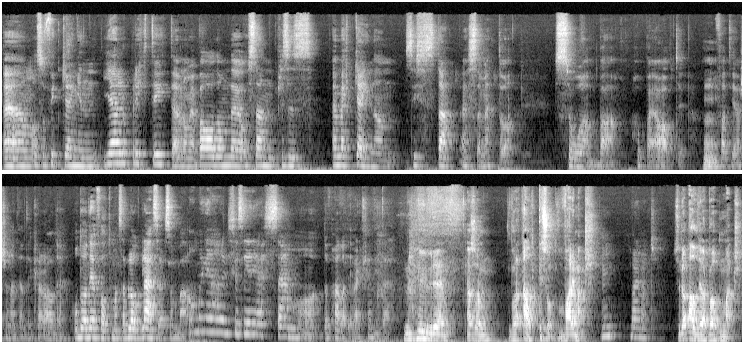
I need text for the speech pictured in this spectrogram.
Ehm, och så fick jag ingen hjälp riktigt, även om jag bad om det. Och sen precis en vecka innan sista SM då, så bara hoppade jag av typ. Mm. För att jag kände att jag inte klarade av det. Och då hade jag fått massa bloggläsare som bara Oh my god, vi ska se i SM. Och då pallade jag verkligen inte. Men hur, eh, alltså var det alltid så? Varje match? Mm, varje match. Så du har aldrig varit bra på match?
